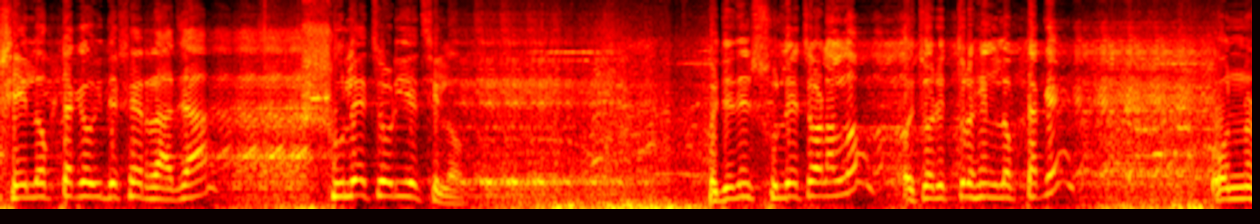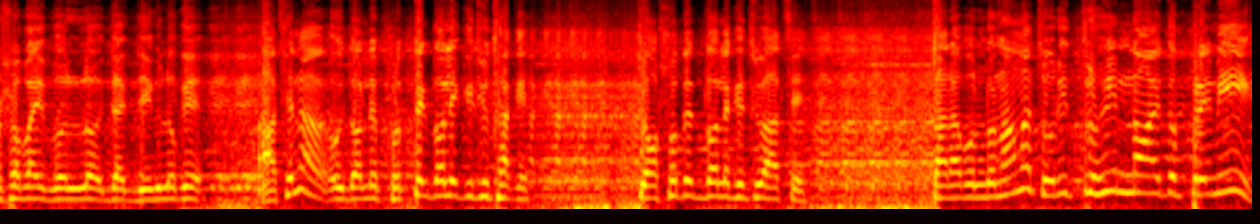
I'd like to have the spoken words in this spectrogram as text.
সেই লোকটাকে ওই দেশের রাজা শুলে চড়িয়েছিল। ওই যেদিন শুলে চড়ালো, ওই চরিত্রহীন লোকটাকে, অন্য সবাই বলল যেগুলোকে আছে না, ওই দলে প্রত্যেক দলে কিছু থাকে। অসতের দলে কিছু আছে। তারা বলল, না না, চরিত্রহীন নয় তো প্রেমিক।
